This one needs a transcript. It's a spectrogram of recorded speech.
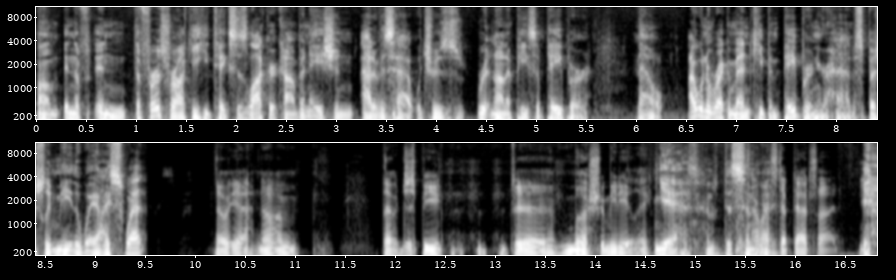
Um, in the in the first Rocky, he takes his locker combination out of his hat, which was written on a piece of paper. Now, I wouldn't recommend keeping paper in your hat, especially me, the way I sweat. Oh yeah. No, I'm. That would just be uh, mush immediately. Yeah, it would That's I stepped outside. Yeah.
